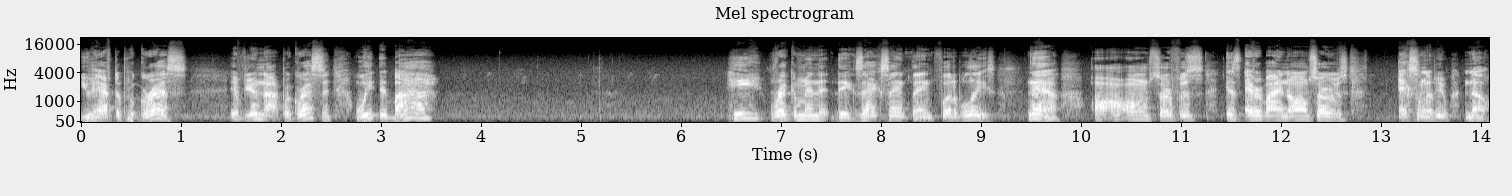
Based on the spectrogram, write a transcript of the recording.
You have to progress. If you're not progressing, we bye. He recommended the exact same thing for the police. Now, our armed service is everybody in the armed service excellent people? No.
